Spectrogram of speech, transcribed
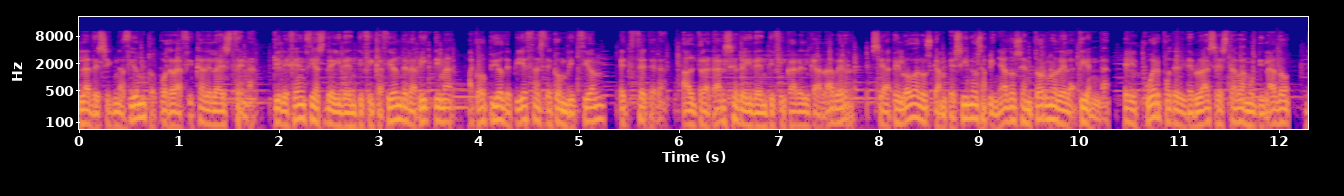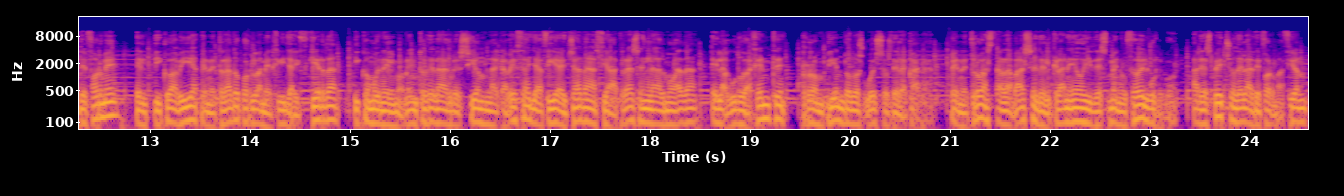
la designación topográfica de la escena, diligencias de identificación de la víctima, acopio de piezas de convicción, etc. Al tratarse de identificar el cadáver, se apeló a los campesinos apiñados en torno de la tienda. El cuerpo del de Blas estaba mutilado, deforme, el pico había penetrado por la mejilla izquierda, y como en el momento de la agresión la cabeza yacía echada hacia atrás en la almohada, el agudo agente, rompiendo los huesos de la cara, penetró hasta la base del cráneo y desmenuzó el bulbo. A despecho de la deformación,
